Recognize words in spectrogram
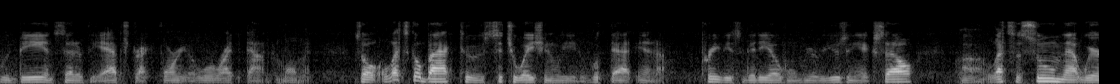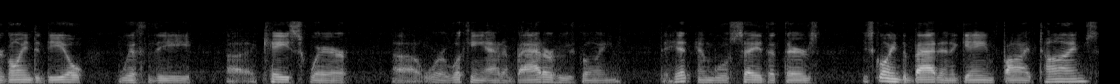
would be instead of the abstract formula. We'll write it down in a moment. So let's go back to a situation we looked at in a previous video when we were using Excel. Uh, let's assume that we're going to deal with the uh, case where uh, we're looking at a batter who's going to hit and we'll say that there's he's going to bat in a game five times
